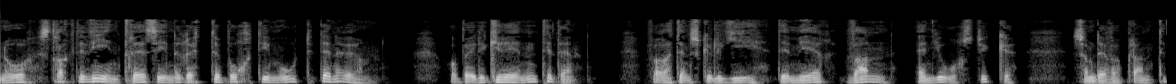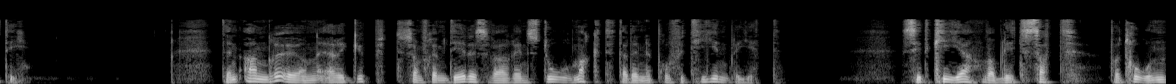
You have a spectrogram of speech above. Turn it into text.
Nå strakte vintreet sine røtter bort imot denne ørnen og bøyde grenen til den, for at den skulle gi det mer vann enn jordstykket som det var plantet i. Den andre ørnen er Egypt, som fremdeles var en stormakt da denne profetien ble gitt. Sidkia var blitt satt på tronen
